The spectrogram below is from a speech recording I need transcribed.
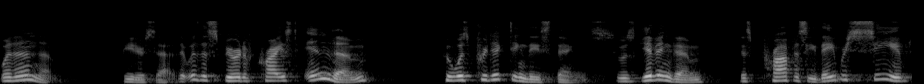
within them, Peter says. It was the Spirit of Christ in them who was predicting these things, who was giving them this prophecy. They received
